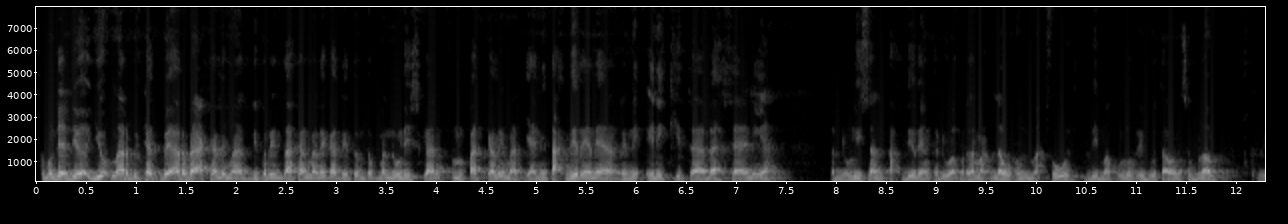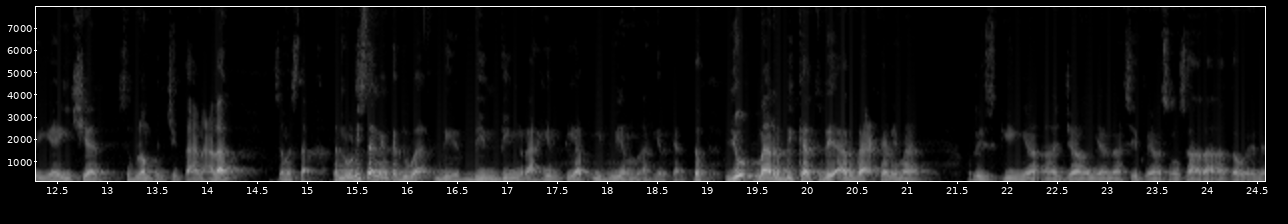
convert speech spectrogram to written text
Kemudian dia yu'mar bikat bi arba' kalimat. Diperintahkan malaikat itu untuk menuliskan empat kalimat. Ya ini takdirnya. Ini, ini kitabah thaniyah. Penulisan takdir yang kedua. Pertama, lauhul mahfuz. 50 ribu tahun sebelum creation. Sebelum penciptaan alam semesta. Penulisan yang kedua di dinding rahim tiap ibu yang melahirkan. Tuh, yu'mar bikat bi arba' kalimat rizkinya, ajalnya, nasibnya sengsara atau ini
